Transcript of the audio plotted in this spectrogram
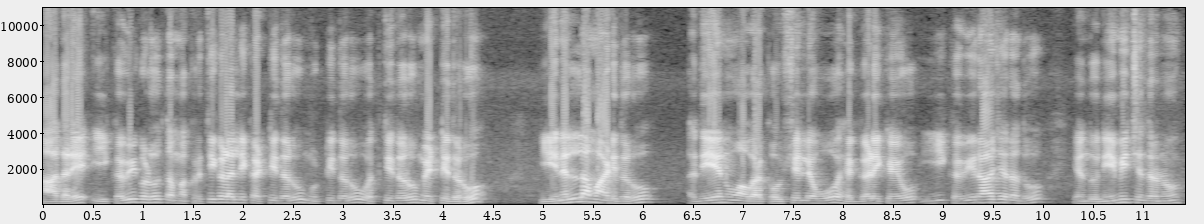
ಆದರೆ ಈ ಕವಿಗಳು ತಮ್ಮ ಕೃತಿಗಳಲ್ಲಿ ಕಟ್ಟಿದರು, ಮುಟ್ಟಿದರು, ಒತ್ತಿದರು, ಮೆಟ್ಟಿದರು ಏನೆಲ್ಲ ಮಾಡಿದರು ಅದೇನು ಅವರ ಕೌಶಲ್ಯವೋ, ಹೆಗ್ಗಳಿಕೆಯೋ ಈ ಕವಿರಾಜರದು ಎಂದು ನೇಮಿಚಂದ್ರನು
